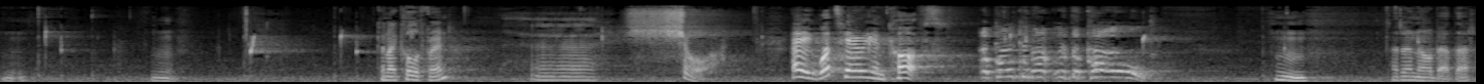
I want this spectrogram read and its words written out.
Hmm. Hmm. Can I call a friend? Uh, sure. Hey, what's Harry and coughs? A coconut with a cold. Hmm. I don't know about that.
